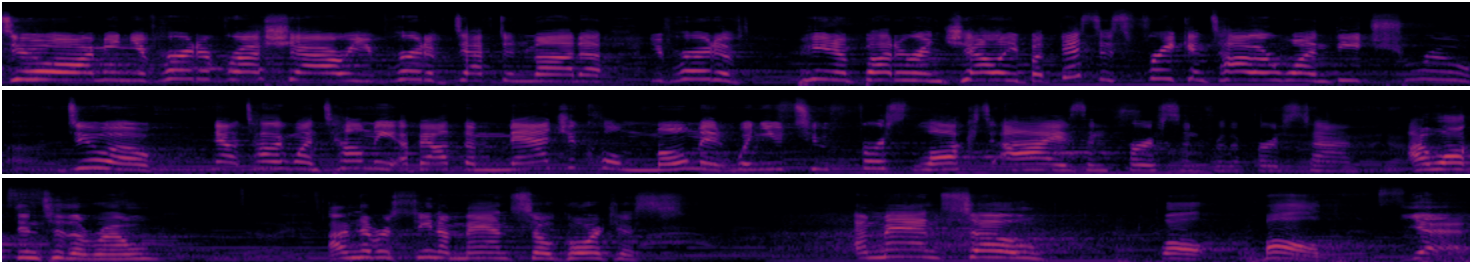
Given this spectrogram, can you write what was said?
duo. I mean, you've heard of Rush Hour, you've heard of Deft and Mata, you've heard of Peanut Butter and Jelly, but this is freaking Tyler One, the true duo. Now, Tyler One, tell me about the magical moment when you two first locked eyes in person for the first time. I walked into the room. I've never seen a man so gorgeous. A man so, well, bald. Yeah,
